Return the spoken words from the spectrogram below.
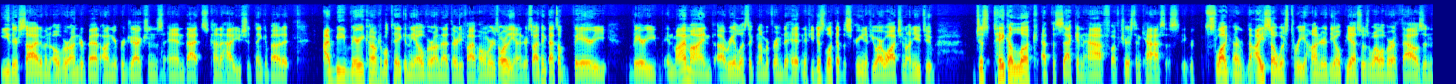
either side of an over under bet on your projections, and that's kind of how you should think about it. I'd be very comfortable taking the over on that 35 homers or the under. So I think that's a very, very, in my mind, a realistic number for him to hit. And if you just look at the screen, if you are watching on YouTube, just take a look at the second half of Triston Casas. Slug the ISO was 300, the OPS was well over a thousand,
